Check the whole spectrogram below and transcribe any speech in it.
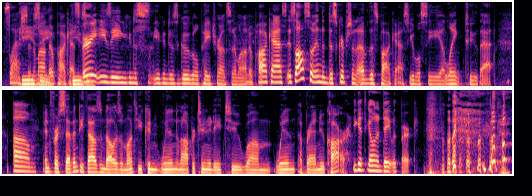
slash Easy. cinemondo podcast Easy. very easy you can just you can just google patreon cinemondo podcast it's also in the description of this podcast you will see a link to that And for seventy thousand dollars a month, you can win an opportunity to um, win a brand new car. you get to go on a date with burke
